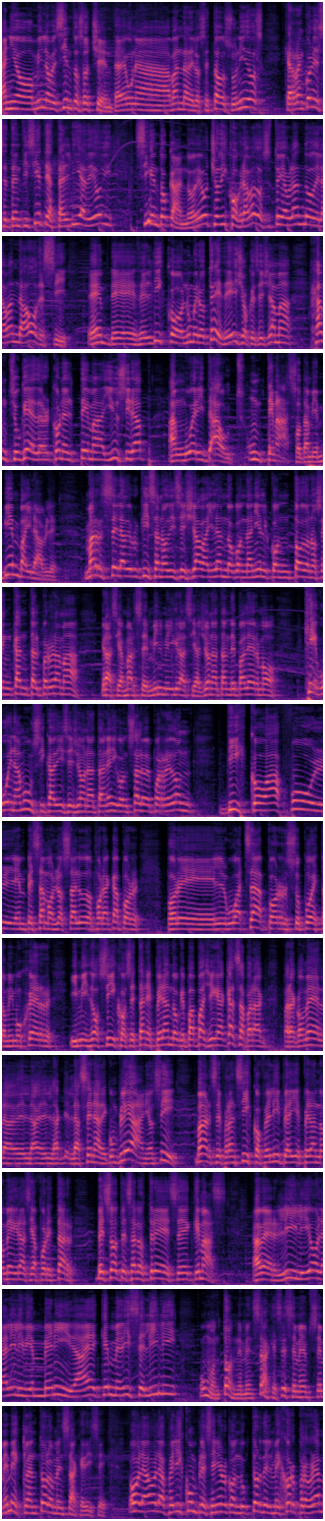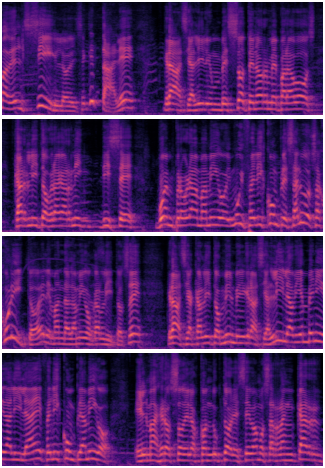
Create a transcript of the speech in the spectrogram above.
Año 1980, ¿eh? una banda de los Estados Unidos que arrancó en el 77 hasta el día de hoy. Siguen tocando, de ocho discos grabados, estoy hablando de la banda Odyssey. ¿eh? Desde el disco número 3 de ellos que se llama Hang Together con el tema Use It Up and Wear It Out. Un temazo también, bien bailable. Marcela de Urquiza nos dice, ya bailando con Daniel, con todo, nos encanta el programa. Gracias, Marce, mil, mil gracias. Jonathan de Palermo, Qué buena música, dice Jonathan. Y Gonzalo de Porredón, disco a full. Empezamos los saludos por acá, por, por el WhatsApp, por supuesto. Mi mujer y mis dos hijos están esperando que papá llegue a casa para, para comer la, cena de cumpleaños. Sí, Marce, Francisco, Felipe ahí esperándome. Gracias por estar. Besotes a los tres. ¿eh? ¿Qué más? A ver, Lili, hola Lili, bienvenida. ¿eh? ¿Qué me dice Lili? Un montón de mensajes, ¿eh? se, me, se me mezclan todos los mensajes, dice. Hola, hola, feliz cumple, señor conductor del mejor programa del siglo, dice. ¿Qué tal, eh? Gracias, Lili. Un besote enorme para vos. Carlitos Bragarnik dice: Buen programa, amigo, y muy feliz cumple. Saludos a Julito, ¿eh? le manda el amigo Carlitos. ¿eh? Gracias, Carlitos, mil, mil gracias. Lila, bienvenida, Lila. ¿eh? Feliz cumple, amigo. El más grosso de los conductores. ¿eh? Vamos a arrancar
